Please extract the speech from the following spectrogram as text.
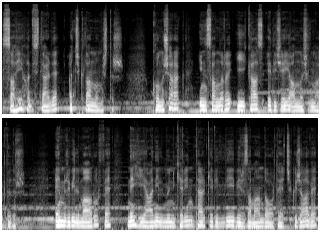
sahih hadislerde açıklanmamıştır. Konuşarak insanları ikaz edeceği anlaşılmaktadır. Emri bil maruf ve nehyanil münkerin terk edildiği bir zamanda ortaya çıkacağı ve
